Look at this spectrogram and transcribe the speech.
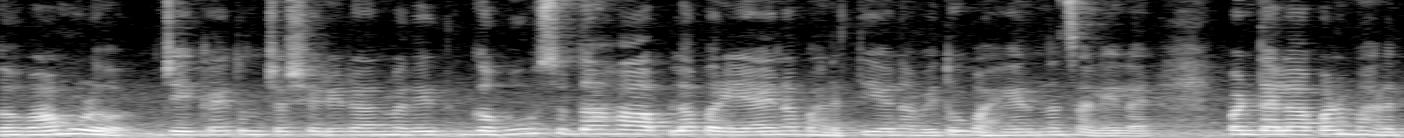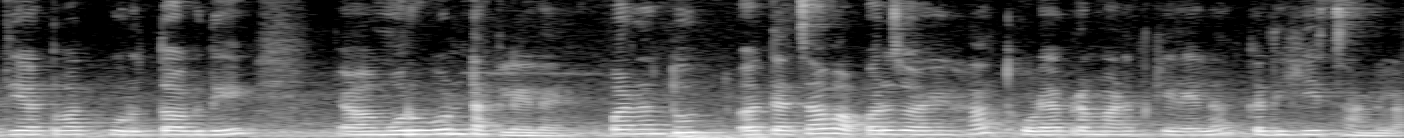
गव्हामुळं जे काही तुमच्या शरीरांमध्ये गहूसुद्धा हा आपला पर्यायानं भारतीय नव्हे तो बाहेरनंच आलेला आहे. पण त्याला आपण भारतीयत्वात पुरतं अगदी मुरवून टाकलेलं आहे. परंतु त्याचा वापर जो आहे हा थोड्या प्रमाणात केलेला कधीही चांगला.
